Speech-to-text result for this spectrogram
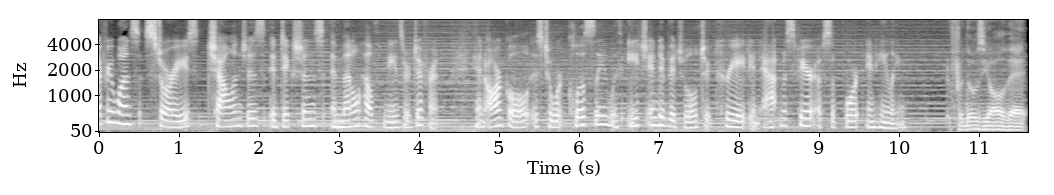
Everyone's stories, challenges, addictions, and mental health needs are different, and our goal is to work closely with each individual to create an atmosphere of support and healing. For those y'all that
